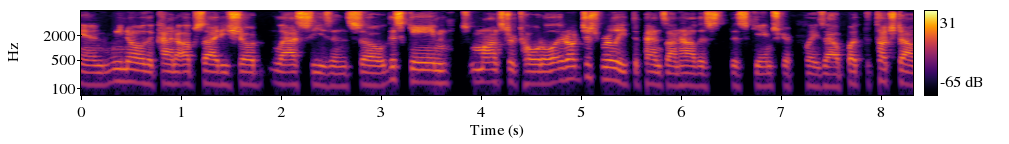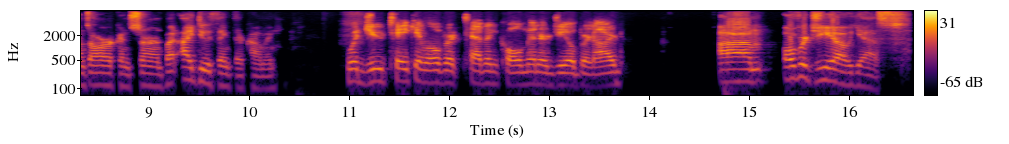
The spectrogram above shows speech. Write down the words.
And we know the kind of upside he showed last season. So this game, monster total. It just really depends on how this this game script plays out. But the touchdowns are a concern. But I do think they're coming. Would you take him over Tevin Coleman or Gio Bernard? Um, over Gio, yes.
